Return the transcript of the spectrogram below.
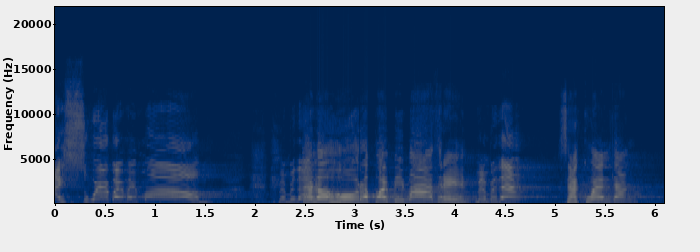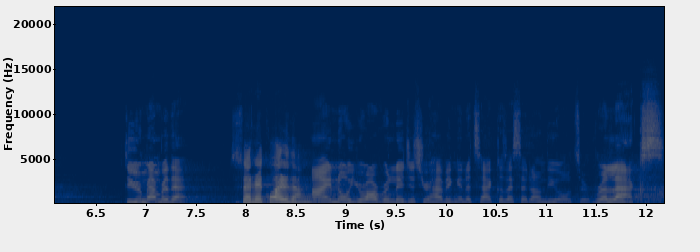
I, I swear by my mom. Remember te that? lo juro por mi madre Remember that? ¿se acuerdan? Do you remember that? ¿se recuerdan? I know you're all religious. You're having an attack because I said on the altar. Relax.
